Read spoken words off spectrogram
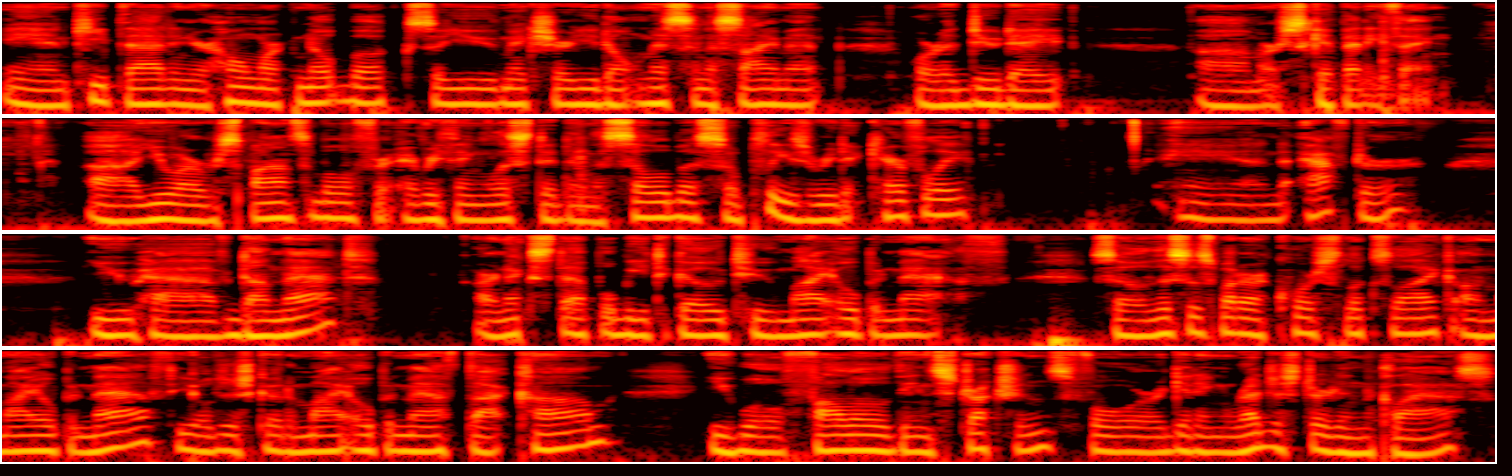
and keep that in your homework notebook so you make sure you don't miss an assignment or a due date um, or skip anything. Uh, you are responsible for everything listed in the syllabus, so please read it carefully. And after you have done that, our next step will be to go to My Open Math. So this is what our course looks like on My Open Math. You'll just go to myopenmath.com you will follow the instructions for getting registered in the class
